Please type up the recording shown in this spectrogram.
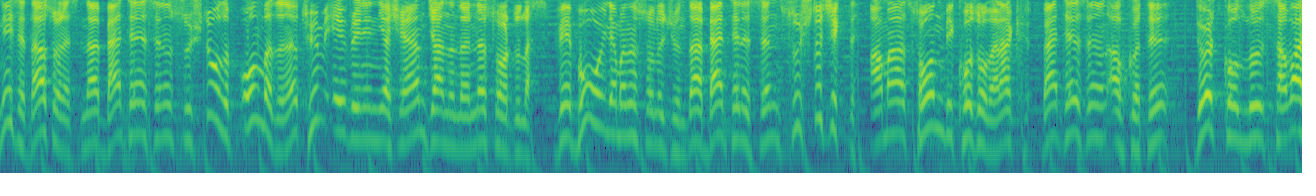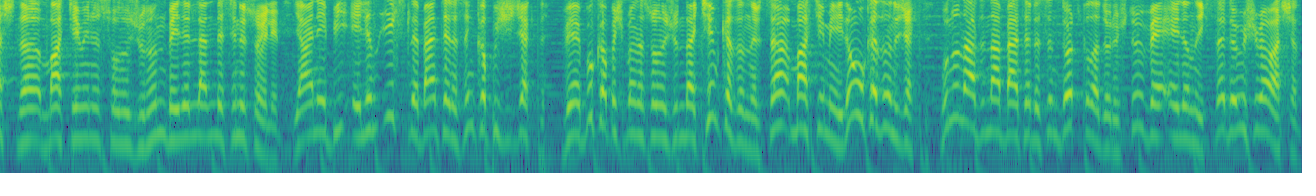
Neyse daha sonrasında Ben Tennyson'ın suçlu olup olmadığını tüm evrenin yaşayan canlılarına sordular. Ve bu oylamanın sonucunda Ben Tennyson suçlu çıktı. Ama son bir koz olarak Ben Tennyson'ın avukatı dört kollu savaşla mahkemenin sonucunun belirlenmesini söyledi. Yani bir Alien X ile Ben Tennyson kapışacaktı. Ve bu kapışmanın sonucunda kim kazanırsa mahkemeyi de o kazanacaktı. Bunun ardından Ben Tennyson dört kola dönüştü ve Alien X ile dövüşmeye başladı.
